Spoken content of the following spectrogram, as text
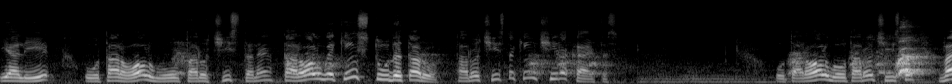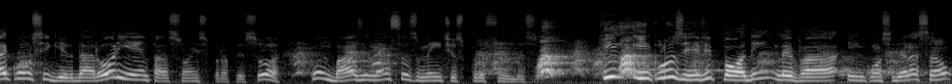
E ali o tarólogo ou tarotista, né? Tarólogo é quem estuda tarô, tarotista é quem tira cartas. O tarólogo ou tarotista vai conseguir dar orientações para a pessoa com base nessas mentes profundas, que inclusive podem levar em consideração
